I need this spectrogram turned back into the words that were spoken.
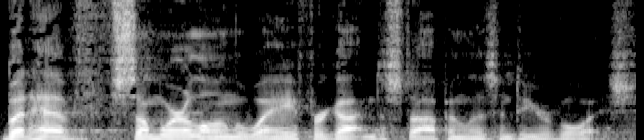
but have somewhere along the way forgotten to stop and listen to your voice.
